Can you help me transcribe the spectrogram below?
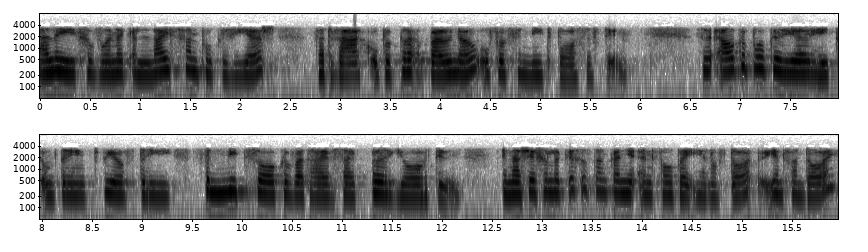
Hulle het gewoonlik 'n lys van prokureurs wat werk op 'n pro bono of 'n verniet basis doen. So elke prokureur het omtrent 2 of 3 verniet sake wat hy of sy per jaar doen. En as jy gelukkig is dan kan jy inval by een of daai een van daai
